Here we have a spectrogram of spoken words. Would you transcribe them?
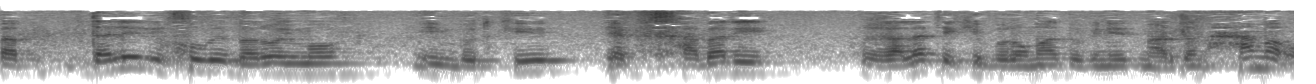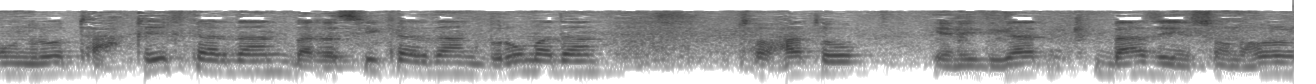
و دلیل خوب برای ما این بود که یک خبری غلطی که برومد ببینید مردم همه اون رو تحقیق کردن بررسی کردن برومدن تا حتی یعنی دیگر بعض انسان ها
